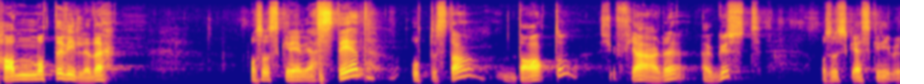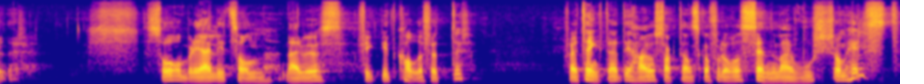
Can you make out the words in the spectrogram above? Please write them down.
han måtte ville det. Og så skrev jeg sted, Ottestad, dato 24. august, og så skulle jeg skrive under. Så ble jeg litt sånn nervøs, fikk litt kalde føtter. For jeg tenkte at de har jo sagt at han skal få lov å sende meg hvor som helst.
